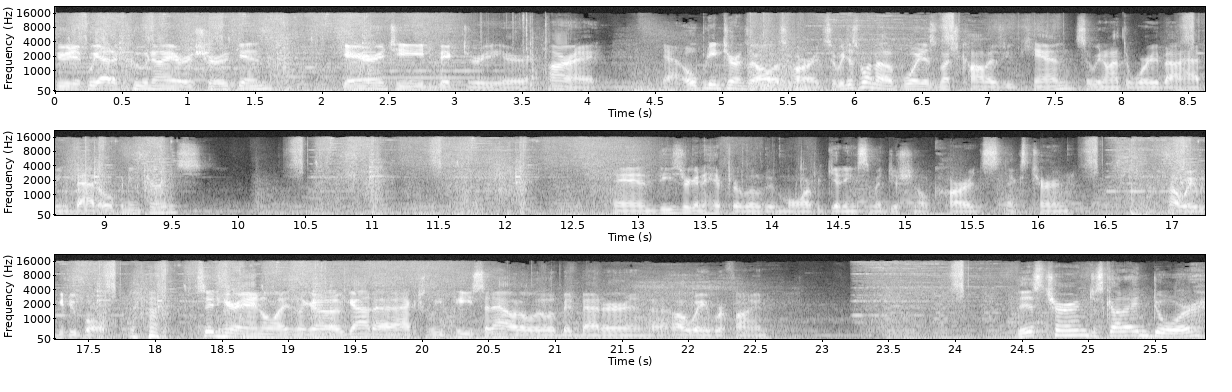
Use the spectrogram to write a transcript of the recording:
Dude, if we had a kunai or a shuriken, guaranteed victory here. Alright. Yeah, opening turns are always hard, so we just want to avoid as much combat as we can, so we don't have to worry about having bad opening turns. And these are going to hit for a little bit more, but getting some additional cards next turn. Oh wait, we can do both. Sitting here analyzing, like, oh, I gotta actually piece it out a little bit better, and uh, oh wait, we're fine. This turn, just gotta endure.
